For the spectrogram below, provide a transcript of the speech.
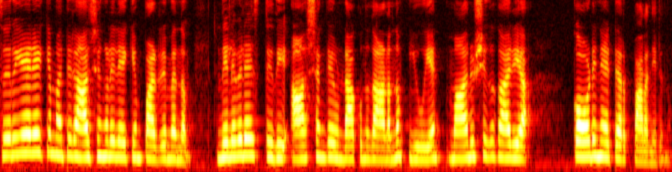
സിറിയയിലേക്കും മറ്റു രാജ്യങ്ങളിലേക്കും പടരുമെന്നും നിലവിലെ സ്ഥിതി ആശങ്കയുണ്ടാക്കുന്നതാണെന്നും യു എൻ മാനുഷികകാര്യ കോർഡിനേറ്റർ പറഞ്ഞിരുന്നു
